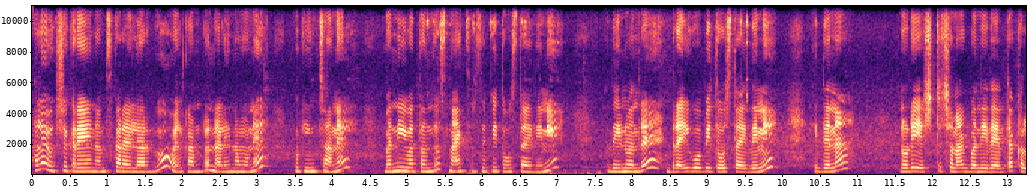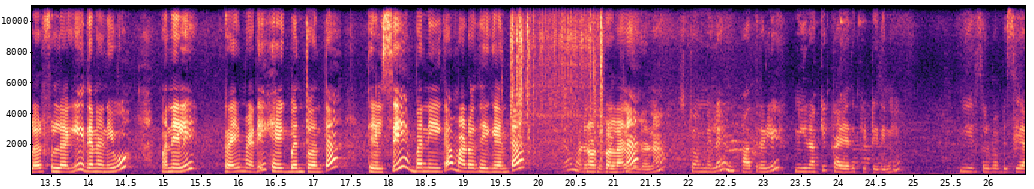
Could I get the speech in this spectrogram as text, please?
Hello ವೀಕ್ಷಕರೇ, ನಮಸ್ಕಾರ ಎಲ್ಲರಿಗೂ. Welcome to Nalina Mane cooking channel ಬನ್ನಿ, ಇವತ್ತೊಂದು ಸ್ನ್ಯಾಕ್ಸ್ ರೆಸಿಪಿ ತೋರಿಸ್ತಾ ಇದ್ದೀನಿ. ಅದೇನು ಅಂದರೆ ಡ್ರೈ ಗೋಬಿ ತೋರಿಸ್ತಾ ಇದ್ದೀನಿ. ಇದನ್ನು ನೋಡಿ ಎಷ್ಟು ಚೆನ್ನಾಗಿ ಬಂದಿದೆ ಅಂತ ಕಲರ್ಫುಲ್ಲಾಗಿ ಇದನ್ನು ನೀವು ಮನೇಲಿ ಟ್ರೈ ಮಾಡಿ ಹೇಗೆ ಬಂತು ಅಂತ ತಿಳಿಸಿ. ಬನ್ನಿ, ಈಗ ಮಾಡೋದು ಹೇಗೆ ಅಂತ ನೋಡ್ಕೊಳ್ಳೋಣ. ಸ್ಟವ್ ಮೇಲೆ ಒಂದು ಪಾತ್ರೆಯಲ್ಲಿ ನೀರು ಹಾಕಿ ಕಾಯೋದಕ್ಕೆ ಇಟ್ಟಿದ್ದೀನಿ. ನೀರು ಸ್ವಲ್ಪ ಬಿಸಿ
